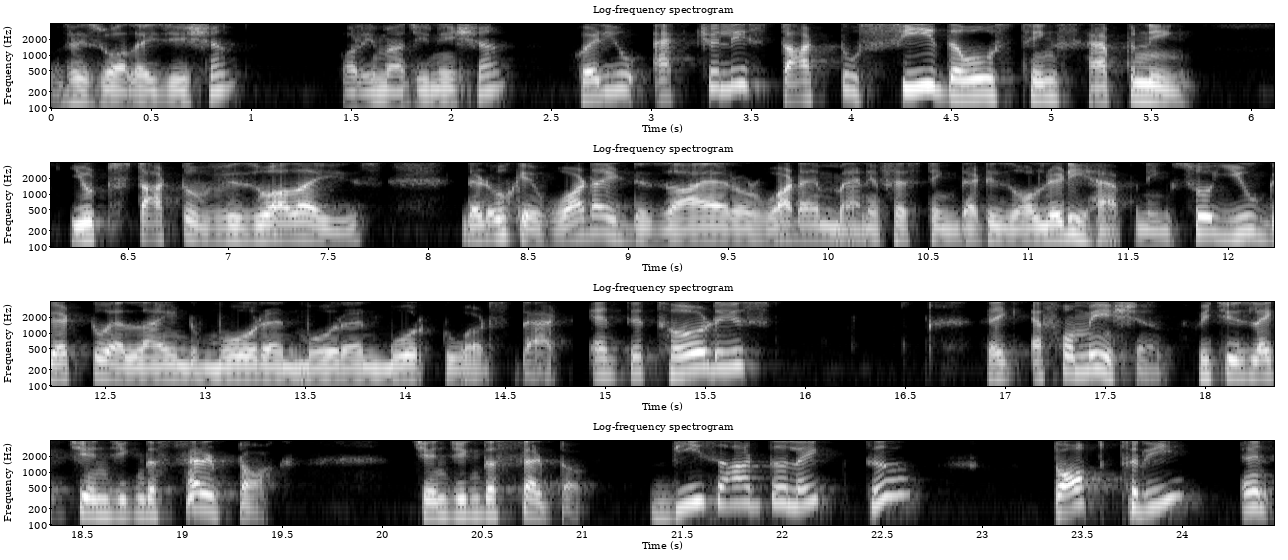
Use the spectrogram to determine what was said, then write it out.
visualization or imagination where you actually start to see those things happening. You start to visualize that okay what i desire or what i'm manifesting that is already happening. So you get to align more and more and more towards that. And the third is like affirmation which is like changing the self talk changing the talk these are the like the top 3 and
